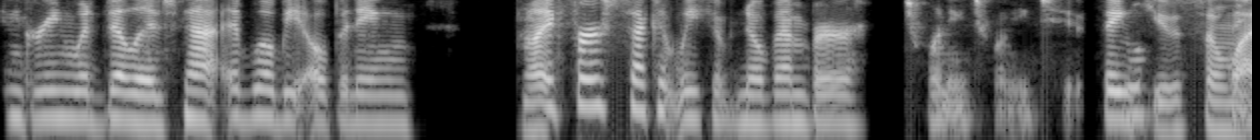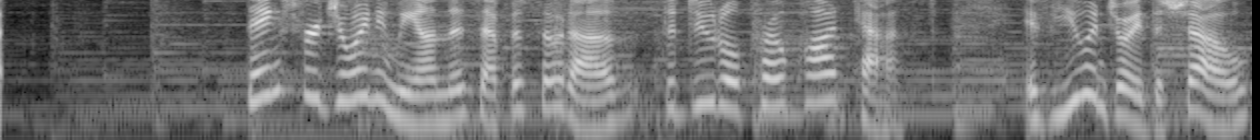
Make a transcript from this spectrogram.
in Greenwood Village. That it will be opening my first, second week of November 2022. Thank you so much. Thanks for joining me on this episode of the Doodle Pro podcast. If you enjoyed the show,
